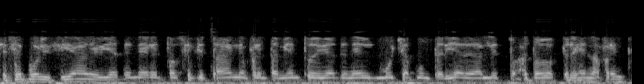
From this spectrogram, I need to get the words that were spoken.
Ese policía debía tener, entonces, que estaba en enfrentamiento, debía tener mucha puntería de darle a todos tres en la frente.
